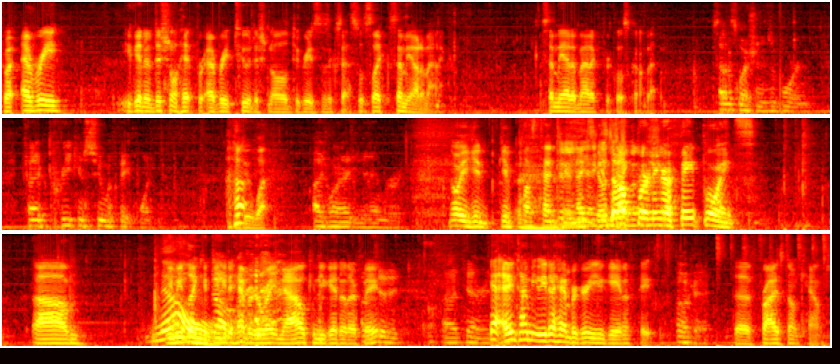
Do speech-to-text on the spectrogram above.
But every you get an additional hit for every two additional degrees of success. So it's like semi-automatic. Semi-automatic for close combat. I have question. is important. Can I pre-consume a fate point? do what? I just want to eat a hamburger. No, you can give plus 10 to your next you skill can check. Stop burning our fate points. Um, No. You mean like if you eat a hamburger right now, can you get another I'm fate? kidding. I can't read. Yeah, anytime you eat a hamburger, you gain a fate. Okay. The fries don't count,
